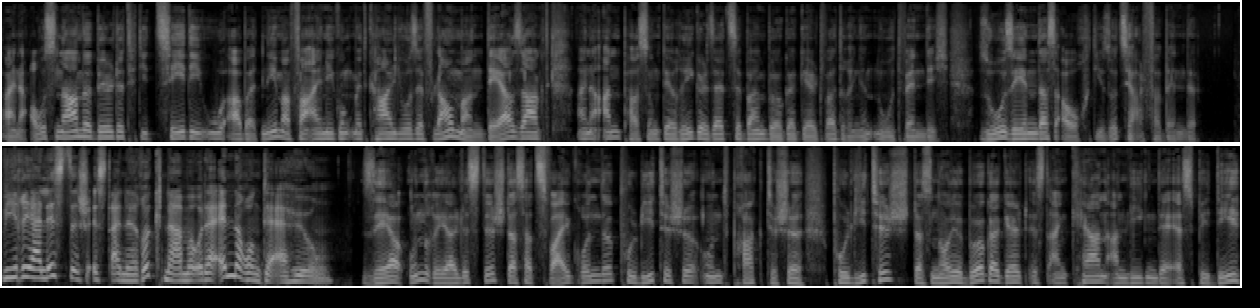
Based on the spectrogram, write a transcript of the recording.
Eine Ausnahme bildet die CDU-Arbeitnehmervereinigung mit Karl-Josef Laumann. Der sagt, eine Anpassung der Regelsätze beim Bürgergeld war dringend notwendig. So sehen das auch die Sozialverbände. Wie realistisch ist eine Rücknahme oder Änderung der Erhöhung? Sehr unrealistisch. Das hat zwei Gründe, politische und praktische. Politisch, das neue Bürgergeld ist ein Kernanliegen der SPD.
